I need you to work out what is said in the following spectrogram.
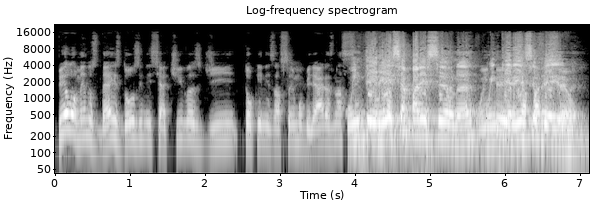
pelo menos 10, 12 iniciativas de tokenização imobiliárias na O interesse apareceu, né? O, o interesse, interesse veio, né?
